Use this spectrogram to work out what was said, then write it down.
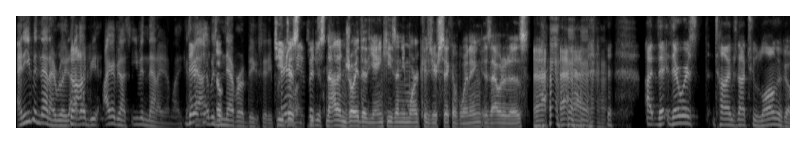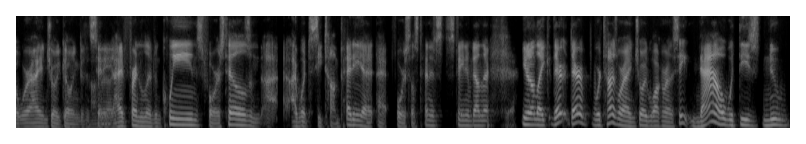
Yeah. And even then, I really, No, I gotta be, I gotta be honest. Even then, I didn't like it. There- I, I was So- never a big city. Do you just do you just not enjoy the Yankees anymore because you're sick of winning? Is that what it is? Uh, th- there was times not too long ago where I enjoyed going to the city. really? I had a friend who lived in Queens, Forest Hills, and I, I went to see Tom Petty at, at Forest Hills Tennis Stadium down there. Yeah. You know, like there there were times where I enjoyed walking around the city. Now with these new,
